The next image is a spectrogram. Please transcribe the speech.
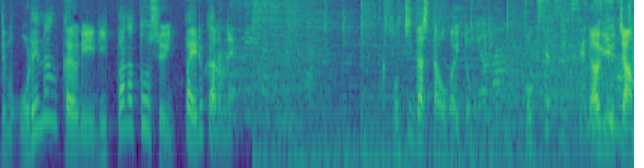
でも俺なんかより立派な投手いっぱいいるからね。そっち出した方がいいと思うんだけど。柳生ちゃん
